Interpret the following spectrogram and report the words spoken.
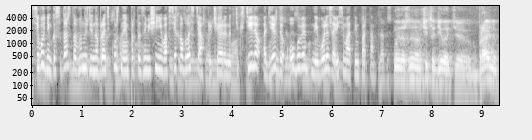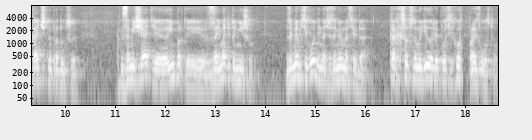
Сегодня государство вынуждено брать курс на импортозамещение во всех областях, включая рынок текстиля, одежды, обуви, наиболее зависимый от импорта. Мы должны научиться делать э, правильно правильную, качественную продукцию, замещать э, импорт и занимать эту нишу. Займем сегодня, значит займем навсегда. Как, собственно, мы делали по сельхозпроизводству.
